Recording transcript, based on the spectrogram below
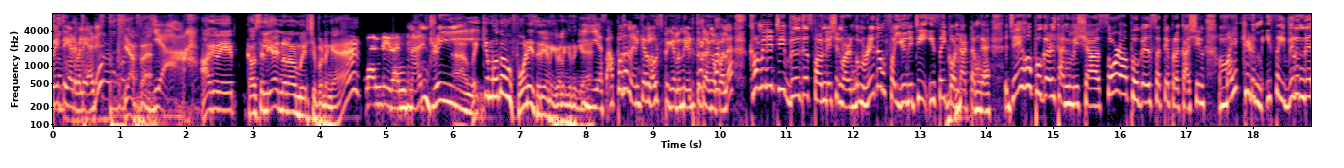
வேட்டையாடு விளையாடு. ஆகவே கௌசல்யா இன்னொரு நாள் முயற்சி பண்ணுங்க. நன்றி நன்றி. வைக்கும் போது அவங்க போனே சரியா எனக்கு விளங்குதுங்க. எஸ் அப்பதான் நினைக்கிற லவுட் ஸ்பீக்கர்ல இருந்து எடுத்துட்டாங்க போல. கம்யூனிட்டி பில்டர்ஸ் ஃபவுண்டேஷன் வழங்கும் ரிதம் ஃபார் யூனிட்டி இசை கொண்டாட்டம்ங்க. ஜெயஹோ புகழ் தன்விஷா சோழா புகழ் சத்யபிரகாஷின் மயக்கிடும் இசை விருந்து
